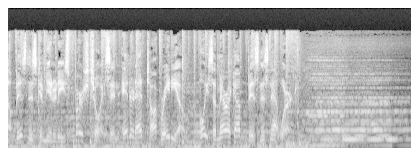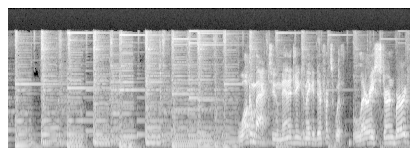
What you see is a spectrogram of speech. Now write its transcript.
the business community's first choice in Internet Talk Radio, Voice America Business Network. Welcome back to Managing to Make a Difference with Larry Sternberg,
